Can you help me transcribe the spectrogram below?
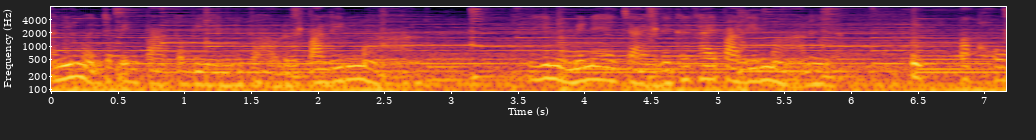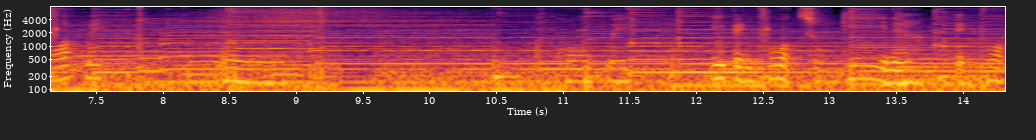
ันนี้เหมือนจะเป็นปลากระบีนหรือเปล่าหรือปลาลิ้นหมานี่หนูไม่แน่ใจเนะคล้ายๆปลาลิ้นหมาเลยอะอึกปลาคอสไหมเออปลาคอสไหมนี่เป็นพวกสุกี้นะเป็นพวก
